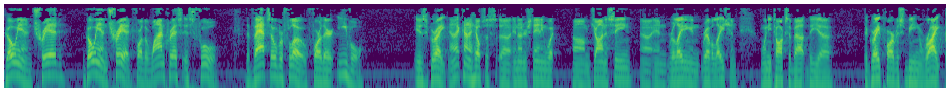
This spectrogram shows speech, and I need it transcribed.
Go in, tread, go in, tread, for the winepress is full. The vats overflow, for their evil is great. Now that kind of helps us uh, in understanding what um, John is seeing uh, and relating in Revelation when he talks about the uh, the grape harvest being ripe.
